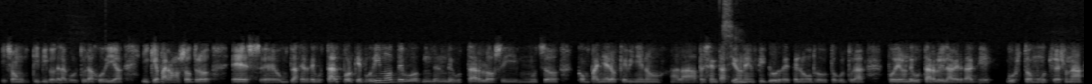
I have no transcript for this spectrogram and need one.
y son típicos de la cultura judía y que para nosotros es eh, un placer degustar porque pudimos degustarlos y muchos compañeros que vinieron a la presentación en Fitur de este nuevo producto cultural pudieron degustarlo y la verdad que gustó mucho. Es una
